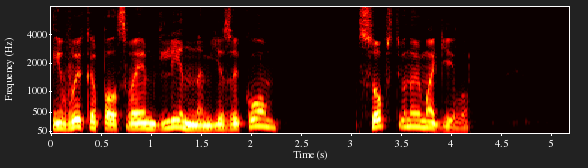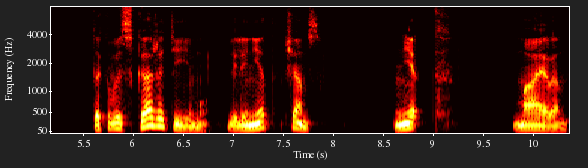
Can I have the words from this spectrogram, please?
и выкопал своим длинным языком собственную могилу. Так вы скажете ему или нет, Чанс? Нет, Майрон.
